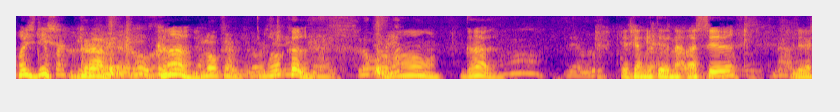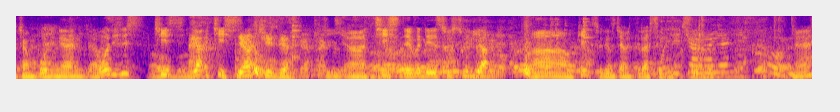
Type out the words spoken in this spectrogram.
What is this? Gral. Gral. Local. Local. Oh, gral. Okay, sekarang kita nak rasa Bila dah campur dengan uh, What is this? Cheese? Yak cheese? Yeah, cheese, yeah. Cheese, uh, cheese daripada susu yak ah, Okay, so kita macam kita rasa rasa Eh?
